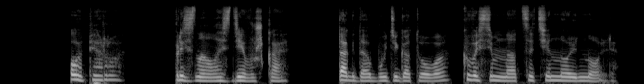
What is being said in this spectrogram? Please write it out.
«Оперу», — призналась девушка. Тогда будь готова к 18.00.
